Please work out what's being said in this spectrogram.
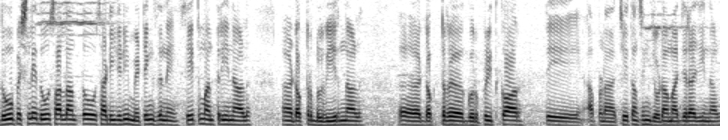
ਦੋ ਪਿਛਲੇ 2 ਸਾਲਾਂ ਤੋਂ ਸਾਡੀ ਜਿਹੜੀ ਮੀਟਿੰਗਸ ਨੇ ਸਿਹਤ ਮੰਤਰੀ ਨਾਲ ਅ, ਡਾਕਟਰ ਬਲਵੀਰ ਨਾਲ ਅ, ਡਾਕਟਰ ਗੁਰਪ੍ਰੀਤ ਕੌਰ ਤੇ ਆਪਣਾ ਚੇਤਨ ਸਿੰਘ ਜੋੜਾ ਮਾਜਰਾ ਜੀ ਨਾਲ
